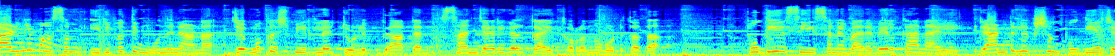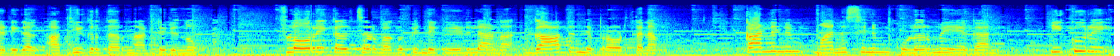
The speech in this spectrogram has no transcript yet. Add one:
കഴിഞ്ഞ മാസം ഇരുപത്തിമൂന്നിനാണ് ജമ്മുകശ്മീരിലെ ടുലിപ്പ് ഗാർഡൻ സഞ്ചാരികൾക്കായി തുറന്നുകൊടുത്തത്. പുതിയ സീസണെ വരവേൽക്കാനായി രണ്ടു ലക്ഷം പുതിയ ചെടികൾ അധികൃതർ നട്ടിരുന്നു. ഫ്ലോറികൾച്ചർ വകുപ്പിന്റെ കീഴിലാണ് ഗാർഡന്റെ പ്രവർത്തനം. കണ്ണിനും മനസ്സിനും കുളിർമയേകാൻ ഇക്കുറി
